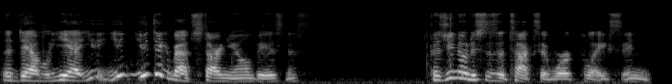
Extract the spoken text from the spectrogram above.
The devil. Yeah, you, you, you think about starting your own business. Because you know this is a toxic workplace. And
